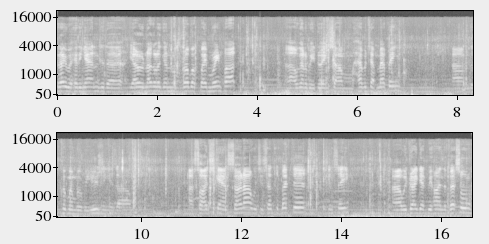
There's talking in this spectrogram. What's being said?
heading out into the Yawuru Nagulagun Roebuck Bay Marine Park. Uh, we're going to be doing some habitat mapping. Um, the equipment we'll be using is um, a side scan sonar, which is at the back there, you can see. Uh, we dragged that behind the vessel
